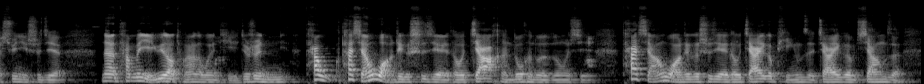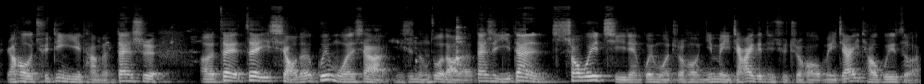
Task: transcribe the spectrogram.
虚拟世界。那他们也遇到同样的问题，就是你他他想往这个世界里头加很多很多的东西，他想往这个世界里头加一个瓶子，加一个箱子，然后去定义它们。但是，呃，在在小的规模下你是能做到的，但是一旦稍微起一点规模之后，你每加一个进去之后，每加一条规则，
